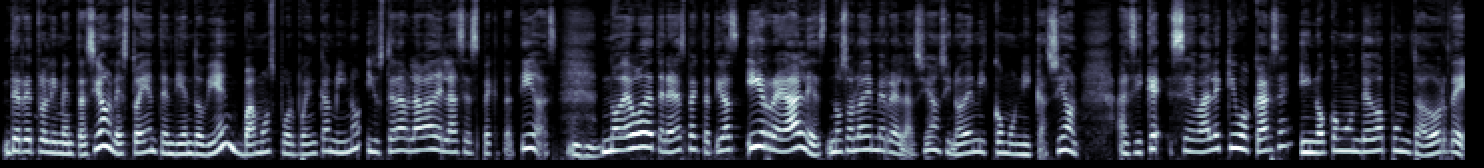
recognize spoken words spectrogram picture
de retroalimentación. Estoy entendiendo bien, vamos por buen camino. Y usted hablaba de las expectativas. No debo de tener expectativas irreales, no solo de mi relación, sino de mi comunicación. Así que se vale equivocarse y no con un dedo apuntador de,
